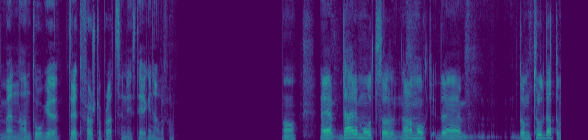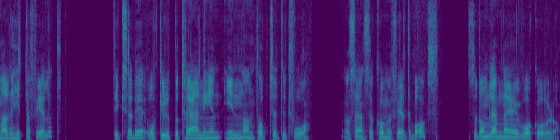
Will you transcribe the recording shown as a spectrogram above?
Men han tog ju 31 platsen i stegen i alla fall. Ja, eh, däremot så när de åkte, de, de trodde att de hade hittat felet. Fixar det, åker ut på träningen innan topp 32 och sen så kommer felet tillbaks. Så de lämnar ju walkover då.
